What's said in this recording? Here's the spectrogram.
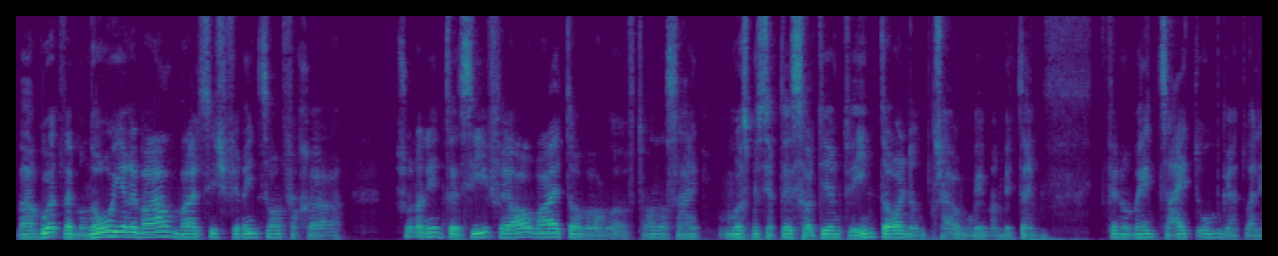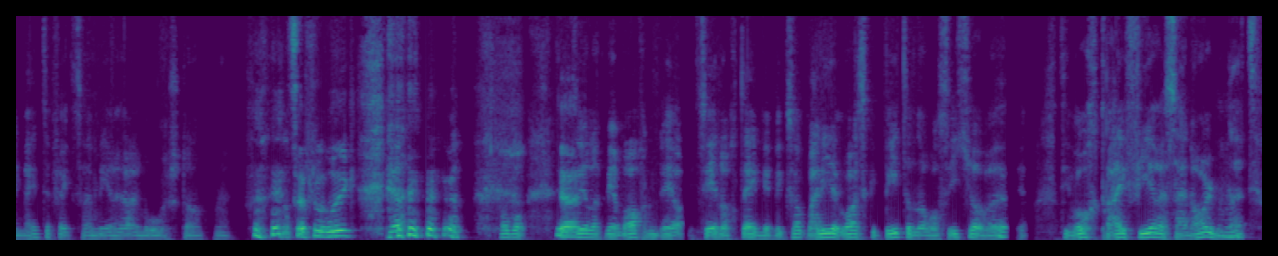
war gut, wenn wir Neue waren, weil es ist für uns einfach äh, schon eine intensive Arbeit, aber auf der anderen Seite muss man sich das halt irgendwie inteilen und schauen, wie man mit dem Phänomen Zeit umgeht, weil im Endeffekt sind wir ja im Ruhestand. Ne? Sehr viel ruhig. ja. Aber ja. natürlich, wir machen, ja, je nachdem, wie gesagt, weil ich weiß Gebiet und aber sicher, ja. die Woche drei, vier sind allem, mhm. nicht?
